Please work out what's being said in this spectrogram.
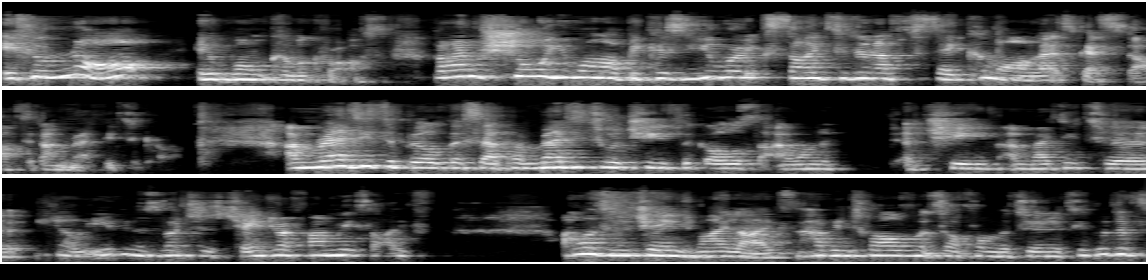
If you're not, it won't come across. But I'm sure you are because you were excited enough to say, come on, let's get started. I'm ready to go. I'm ready to build this up. I'm ready to achieve the goals that I want to achieve. I'm ready to, you know, even as much as change my family's life. I wanted to change my life. Having 12 months off on maternity would have,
